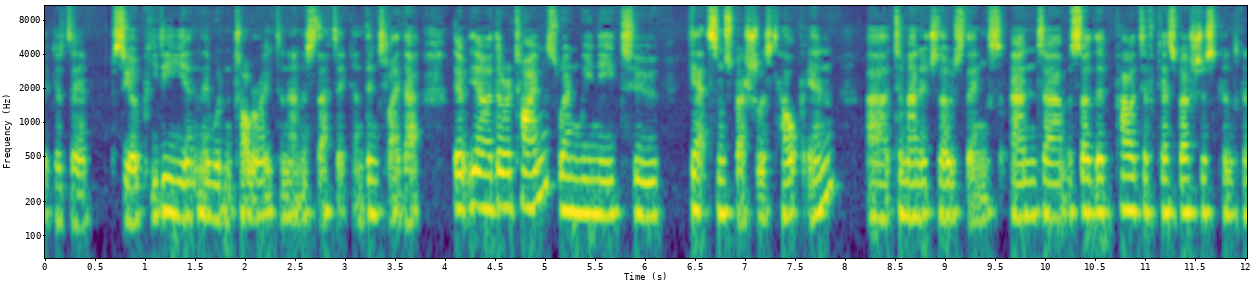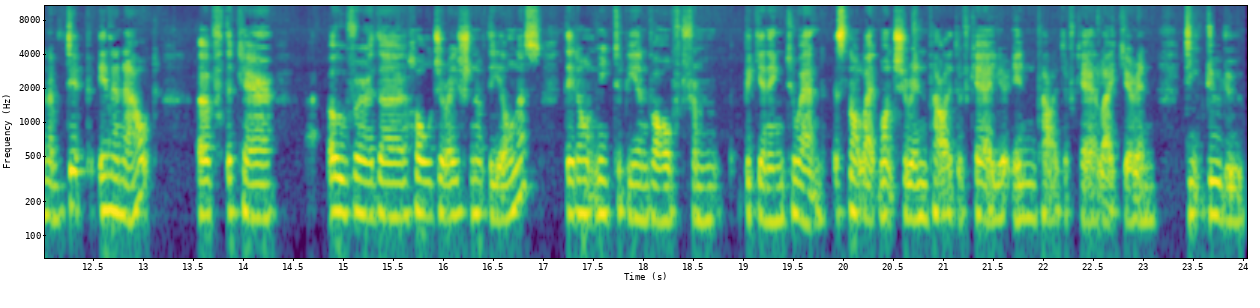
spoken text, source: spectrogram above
because they're COPD and they wouldn't tolerate an anesthetic and things like that. There, you know, there are times when we need to get some specialist help in uh, to manage those things, and um, so the palliative care specialist can kind of dip in and out of the care over the whole duration of the illness. They don't need to be involved from beginning to end. It's not like once you're in palliative care, you're in palliative care like you're in deep doo doo.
